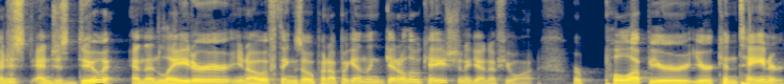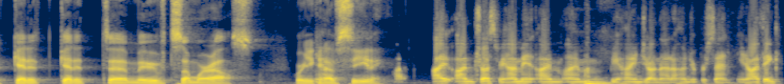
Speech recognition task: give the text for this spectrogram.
and just and just do it. And then later, you know, if things open up again, then get a location again if you want, or pull up your your container, get it get it uh, moved somewhere else where you can have seating. I, I'm trust me. I'm in, I'm I'm behind you on that 100. percent You know, I think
